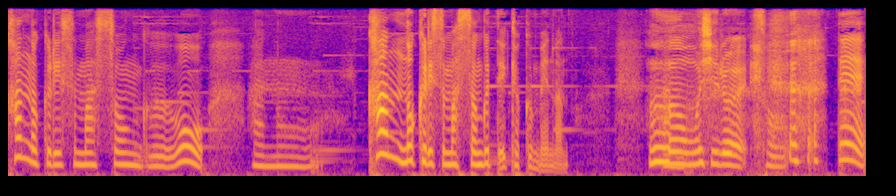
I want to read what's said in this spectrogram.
カンのクリスマスソングを」あの「カンのクリスマスソング」っていう曲名なの。うん面白い。そう。で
